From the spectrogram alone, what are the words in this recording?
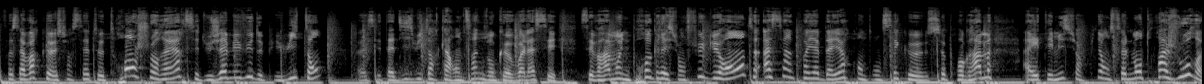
Il faut savoir que sur cette tranche horaire, c'est du jamais vu depuis 8 ans. Euh, C'est à 18h45, donc euh, voilà, c'est vraiment une progression fulgurante, assez incroyable d'ailleurs quand on sait que ce programme a été mis sur pied en seulement trois jours,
